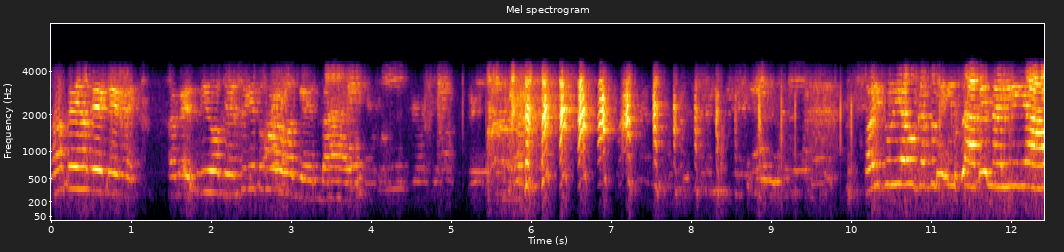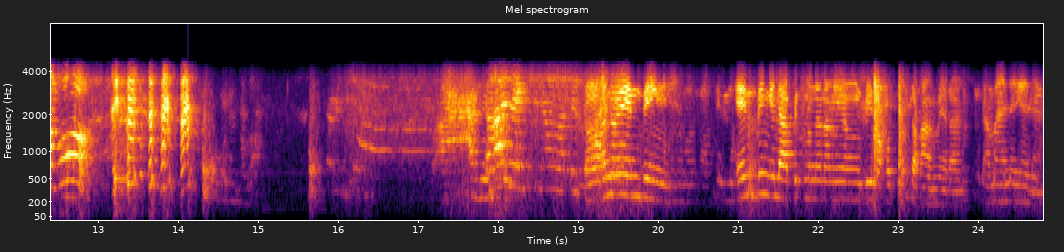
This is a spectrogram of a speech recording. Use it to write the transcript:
Okay, okay, okay, okay. Okay, see you again. Sige, tomorrow again. Bye. Huwag ka tumingin sa akin. Nahihiya ako. oh, ano ending? Ending, ilapit mo na lang yung dinakot mo sa camera. Tama na yan, ah.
